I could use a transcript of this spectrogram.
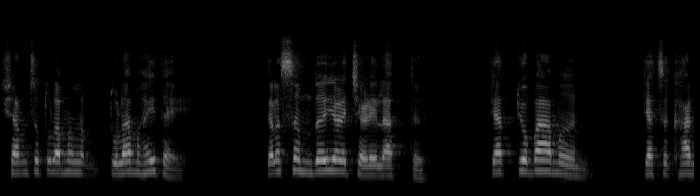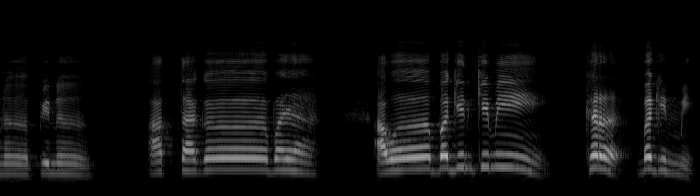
श्यामचं तुला मला तुला माहीत आहे. त्याला समद येळचेळे लागतं. त्यात त्यो बामन त्याचं खाणं पिणं. आत्ता ग बया. अव बघीन की मी. खरं बघीन मी.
